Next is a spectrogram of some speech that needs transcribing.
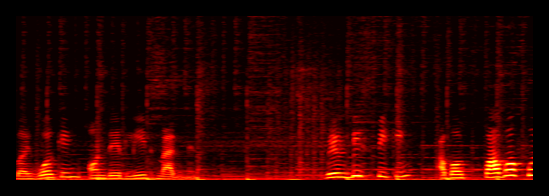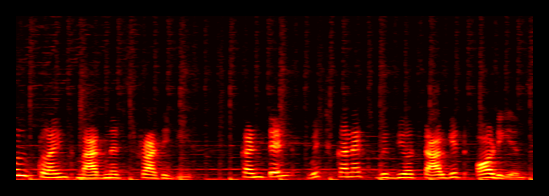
by working on their lead magnets. We will be speaking about powerful client magnet strategies, content which connects with your target audience,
